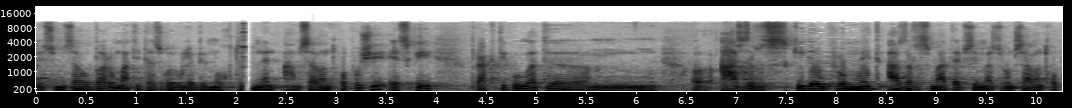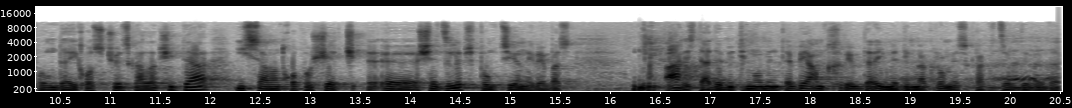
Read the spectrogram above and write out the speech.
არის მზაობა რომ მათი დაზღვეულები მოხდნენ ამ სამონტყოფოში ეს კი პრაქტიკულად აზრს კიდევ უფრო მეტ აზრს მატებს იმას რომ სამონტყოფო უნდა იყოს ჩვენს ქალაქში და ის სამონტყოფო შეძლებს ფუნქციონირებას არის დადებითი მომენტები ამ ხრივ და იმედი მაქვს რომ ეს გაგრძელდება და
